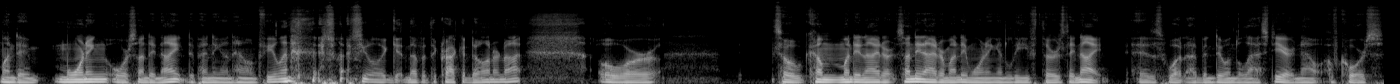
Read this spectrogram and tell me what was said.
Monday morning or Sunday night, depending on how I'm feeling, if I feel like getting up at the crack of dawn or not. Or so come Monday night or Sunday night or Monday morning and leave Thursday night is what I've been doing the last year. Now, of course,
